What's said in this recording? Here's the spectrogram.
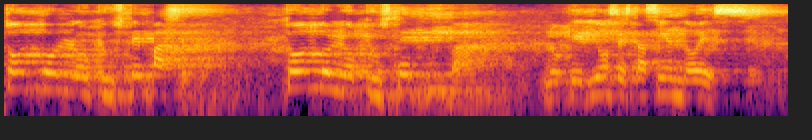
todo lo que usted pase, todo lo que usted viva, lo que Dios está haciendo es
